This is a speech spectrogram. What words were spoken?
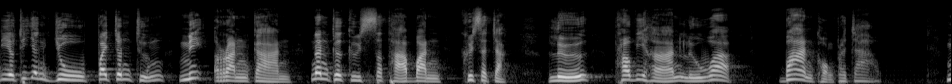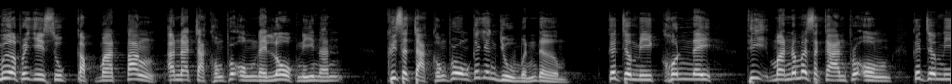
เดียวที่ยังอยู่ไปจนถึงนิรันดร์การ นั่นก็คือสถาบันคริสตจักร หรือพระวิหารหรือว่าบ้านของพระเจ้า เมื่อพระเยซูกลับมาตั้งอาณาจักรของพระองค์ในโลกนี้นั้น คริสตจักรของพระองค์ก็ยังอยู่เหมือนเดิม ก็จะมีคนในที่มานมัสการพระองค์ ก็จะมี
